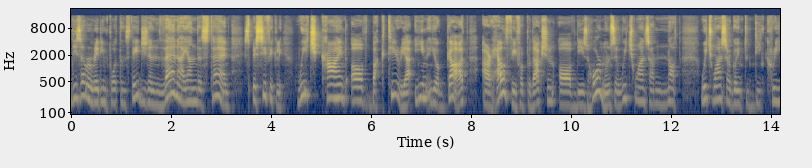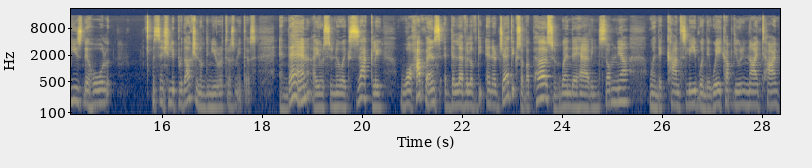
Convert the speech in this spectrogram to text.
these are already important stages, and then I understand specifically which kind of bacteria in your gut are healthy for production of these hormones and which ones are not, which ones are going to decrease the whole essentially production of the neurotransmitters. And then I also know exactly what happens at the level of the energetics of a person when they have insomnia, when they can't sleep, when they wake up during nighttime.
